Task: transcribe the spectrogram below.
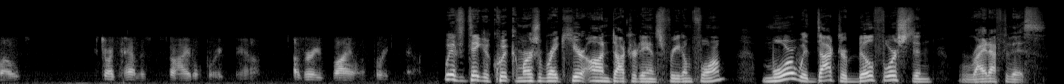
most, you start to have a societal breakdown, a very violent breakdown. We have to take a quick commercial break here on Dr. Dan's Freedom Forum. More with Dr. Bill Forstchen right after this.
